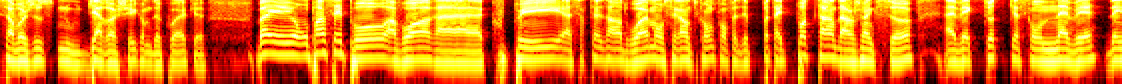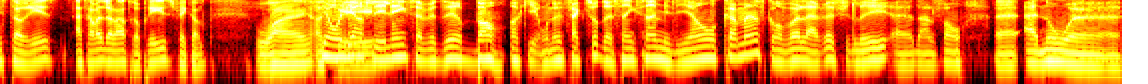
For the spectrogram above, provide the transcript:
Ça va juste nous garrocher comme de quoi que, ben, on pensait pas avoir à couper à certains endroits, mais on s'est rendu compte qu'on faisait peut-être pas tant d'argent que ça avec tout qu'est-ce qu'on avait d'instaurer à travers de l'entreprise. Je fais comme, Ouais, Si on lit entre les lignes, ça veut dire, bon, OK, on a une facture de 500 millions. Comment est-ce qu'on va la refiler, euh, dans le fond, euh, à nos... euh,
